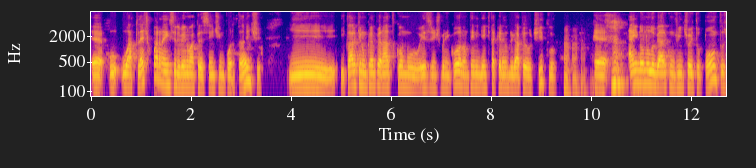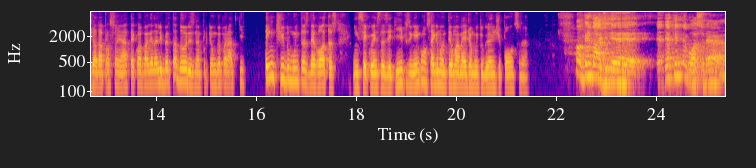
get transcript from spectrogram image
É, o, o Atlético Paranaense ele vem numa crescente importante, e, e, claro que num campeonato como esse a gente brincou, não tem ninguém que está querendo brigar pelo título. É, tá em nono lugar com 28 pontos, já dá para sonhar até com a vaga da Libertadores, né? Porque é um campeonato que tem tido muitas derrotas em sequência das equipes, ninguém consegue manter uma média muito grande de pontos, né? Não, verdade. É, é, é aquele negócio, né?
